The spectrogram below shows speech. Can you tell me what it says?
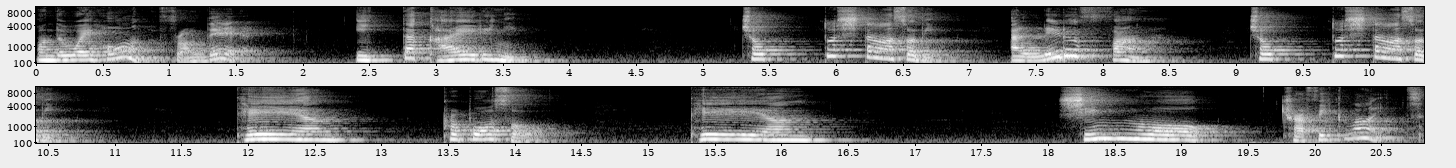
on the way home from there 行った帰りにちょっとした遊び a little fun ちょっとした遊び提案 proposal 提案信号 traffic light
